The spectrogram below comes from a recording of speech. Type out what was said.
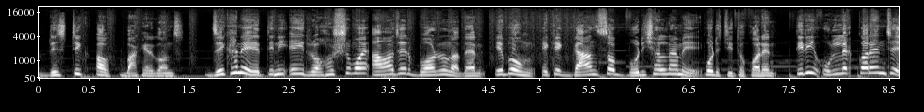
ডিস্ট্রিক্ট অফ বাকেরগঞ্জ, যেখানে তিনি এই রহস্যময় আওয়াজের বর্ণনা দেন এবং একে গানস অব বরিশাল নামে পরিচিত করেন। তিনি উল্লেখ করেন যে,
